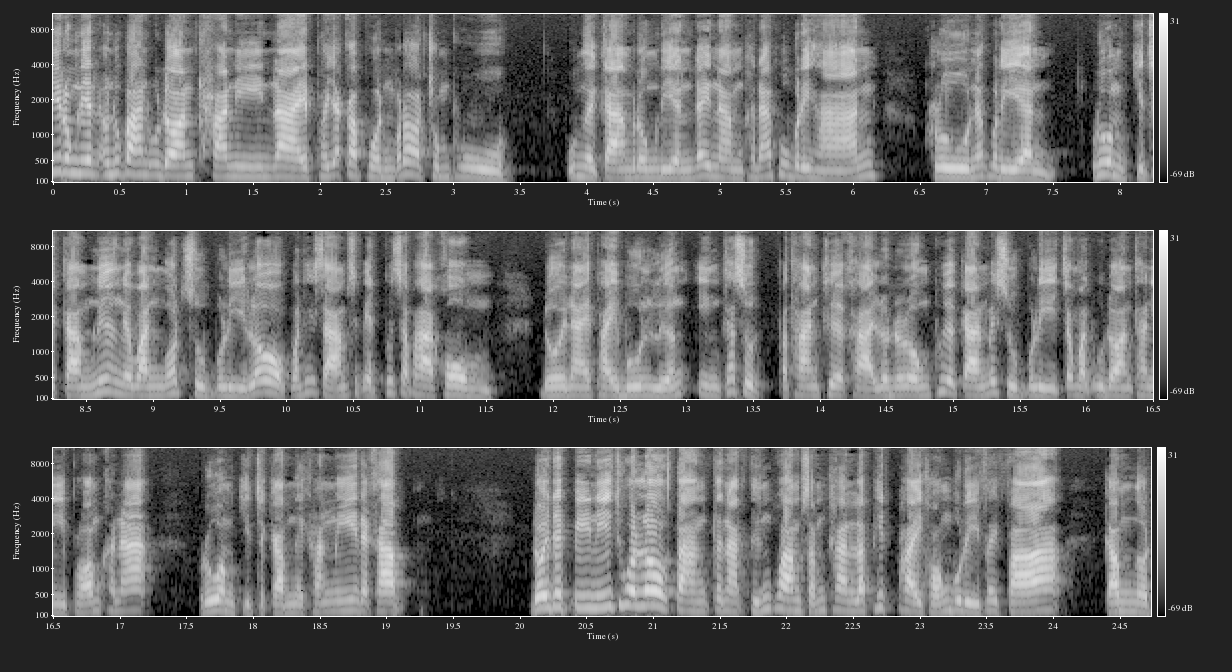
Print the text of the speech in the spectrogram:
ที่โรงเรียนอนุบาลอุดรธานีนายพยัคฆพลรอดชมพูผู้อำนวยการโรงเรียนได้นำคณะผู้บริหาร ครูนักเรียน ร่วมกิจกรรมเนื่องในวันงดสูบบุหรี่โลกวันที่ 31 พฤษภาคม โดยนายภัยบูลเหลืองอิงคสุดประธานเครือข่ายรณรงค์เพื่อการไม่สูบบุหรี่จังหวัดอุดรธานีพร้อมคณะร่วมกิจกรรมในครั้งนี้นะครับ โดยในปีนี้ทั่วโลกต่างตระหนักถึงความสำคัญและพิษภัยของบุหรี่ไฟฟ้ากำหนด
